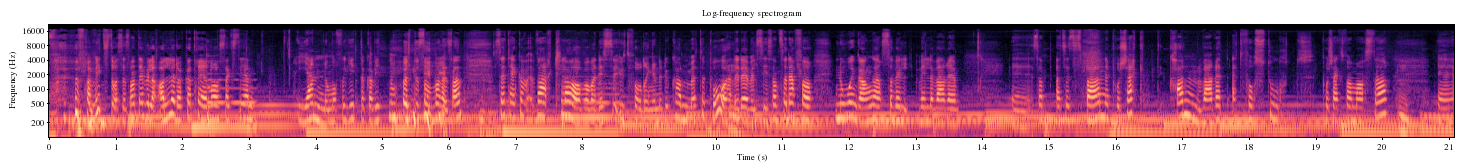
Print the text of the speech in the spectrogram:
fra mitt ståsted. sant? Jeg ville alle dere 361 gjennom å få gitt dere vitnemål til sommeren. sant? Så jeg tenker, vær klar over disse utfordringene du kan møte på. det det jeg vil si. sant? Så derfor, noen ganger så vil, vil det være eh? Altså et spennende prosjekt kan være et, et for stort prosjekt for en master. Eh,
